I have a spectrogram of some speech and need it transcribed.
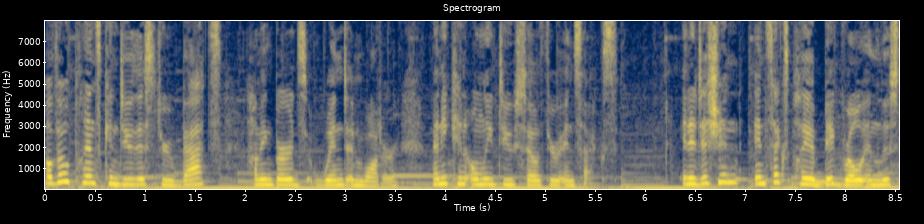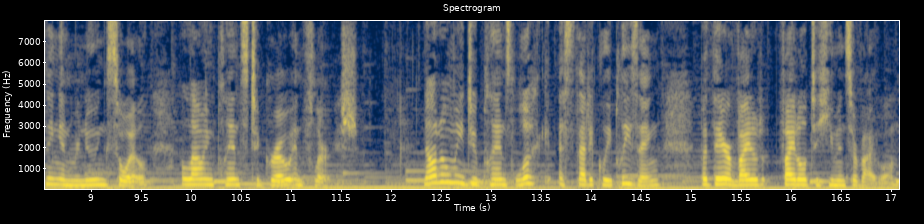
Although plants can do this through bats, hummingbirds, wind, and water, many can only do so through insects. In addition, insects play a big role in loosening and renewing soil, allowing plants to grow and flourish. Not only do plants look aesthetically pleasing, but they are vital, vital to human survival.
